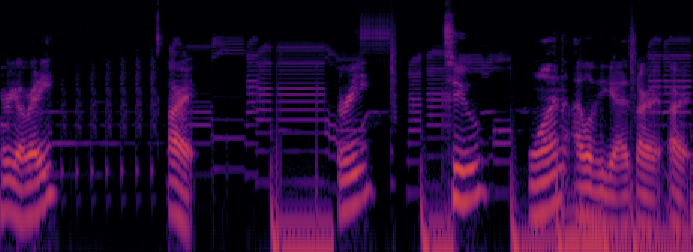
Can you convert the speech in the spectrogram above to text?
Here we go. Ready? All right. Three, two, one. I love you guys. All right. All right.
